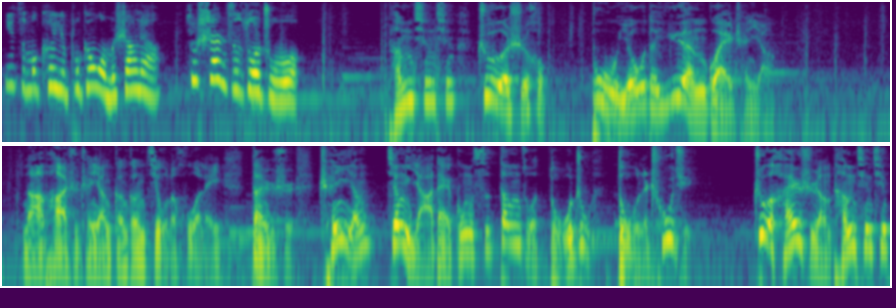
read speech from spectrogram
你怎么可以不跟我们商量就擅自做主？唐青青这时候不由得怨怪陈阳。哪怕是陈阳刚刚救了霍雷，但是陈阳将雅代公司当做赌注赌了出去，这还是让唐青青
